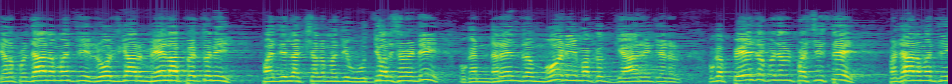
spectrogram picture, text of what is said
ఇలా ప్రధానమంత్రి రోజ్గార్ మేళా పేరుతోని పది లక్షల మంది ఉద్యోగాలు ఇచ్చినటువంటి ఒక నరేంద్ర మోడీ మాకు గ్యారంటీ అంటారు. ఒక పేద ప్రజలను ప్రశ్నిస్తే ప్రధానమంత్రి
